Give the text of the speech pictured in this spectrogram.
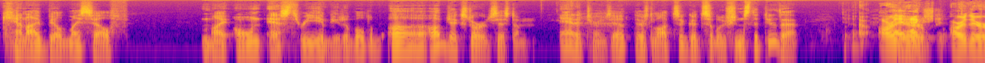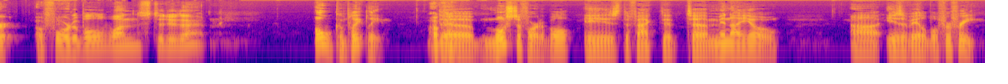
can I build myself my own S3 immutable uh, object storage system? And it turns out there's lots of good solutions that do that. Are there actually, are there affordable ones to do that? Oh, completely. Okay. The most affordable is the fact that uh, MinIO uh, is available for free.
